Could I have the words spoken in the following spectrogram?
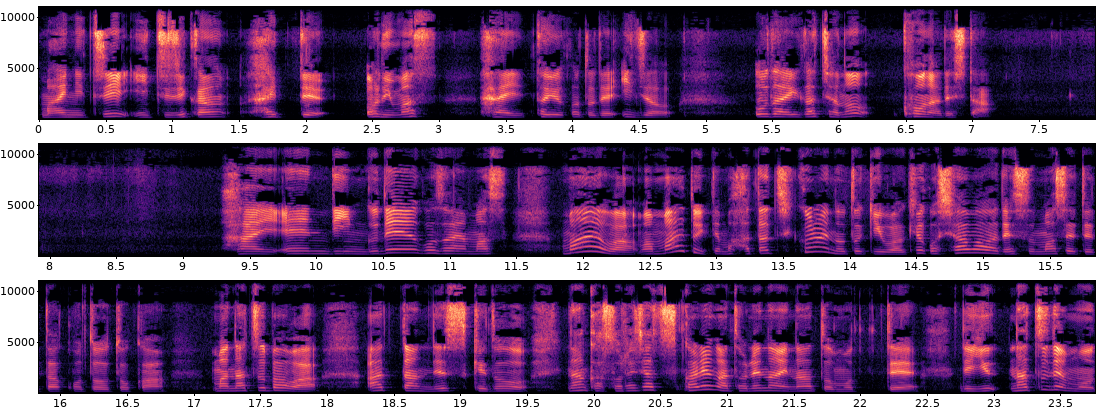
毎日1時間入っております。はい。ということで以上、お題ガチャのコーナーでした。はい、エンディングでございます。前は、まあ前といっても二十歳くらいの時は結構シャワーで済ませてたこととか、まあ夏場はあったんですけど、なんかそれじゃ疲れが取れないなと思って、で、夏でも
